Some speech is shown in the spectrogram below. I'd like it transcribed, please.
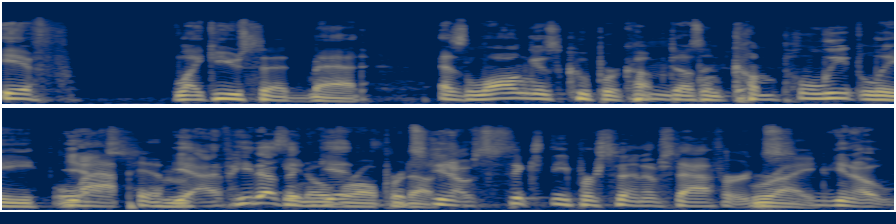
if, like you said, Matt, as long as Cooper Kupp hmm. doesn't completely lap him Yeah, if he doesn't in get overall production. you know sixty percent of Stafford's Right. you know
